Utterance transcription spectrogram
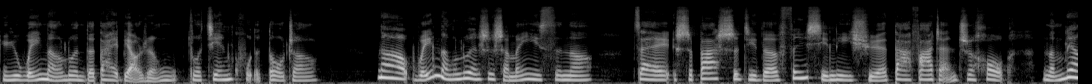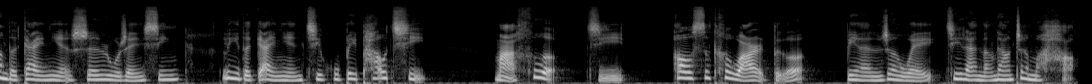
与唯能论的代表人物做艰苦的斗争。那唯能论是什么意思呢？在十八世纪的分析力学大发展之后，能量的概念深入人心，力的概念几乎被抛弃。马赫及奥斯特瓦尔德便认为，既然能量这么好，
